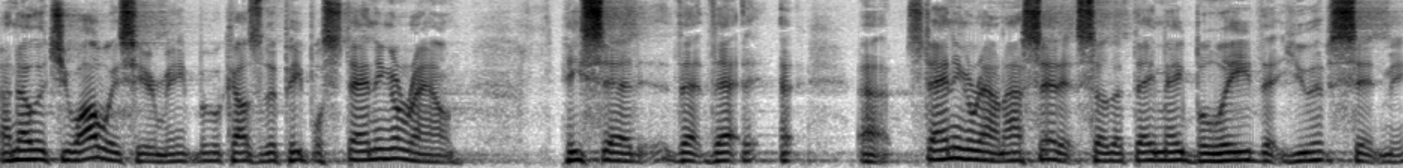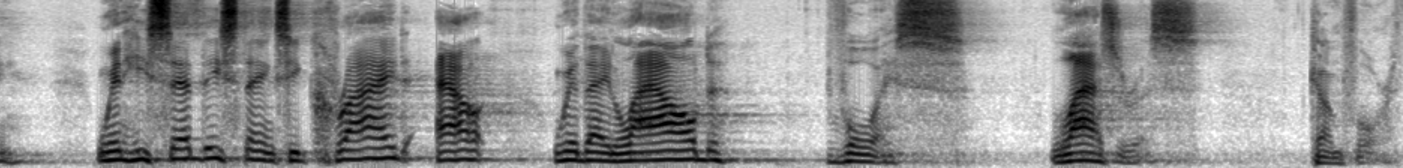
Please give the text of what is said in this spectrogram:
I know that you always hear me, but because of the people standing around, he said that, that uh, uh, standing around, I said it so that they may believe that you have sent me. When he said these things, he cried out with a loud voice Lazarus, come forth.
